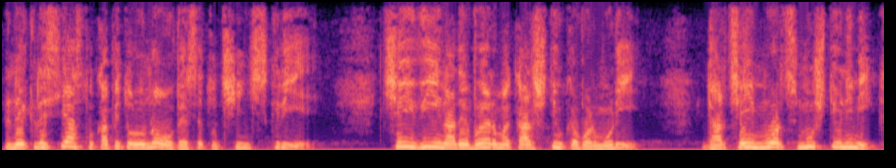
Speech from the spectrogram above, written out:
În Eclesiastul, capitolul 9, versetul 5 scrie Cei vii în adevăr măcar știu că vor muri, dar cei morți nu știu nimic.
